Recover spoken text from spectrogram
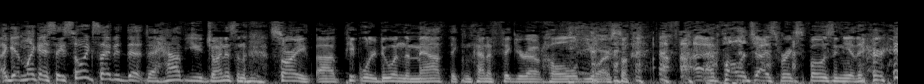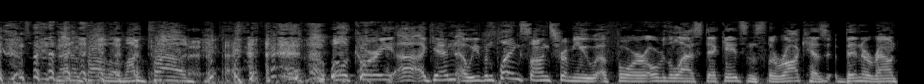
again, like I say, so excited to, to have you join us. And sorry, uh, people are doing doing the math, they can kind of figure out how old you are. So I, I apologize for exposing you there. Not a problem. I'm proud. well, Corey, uh, again, uh, we've been playing songs from you for over the last decade since The Rock has been around.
